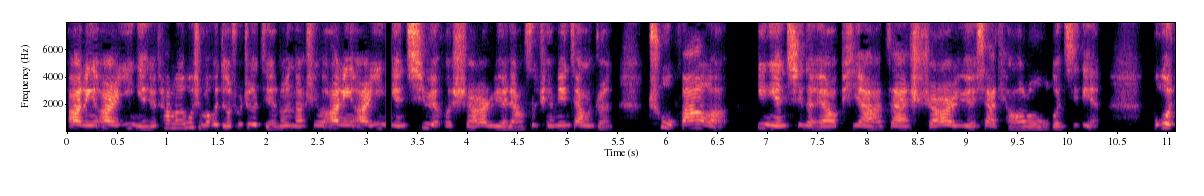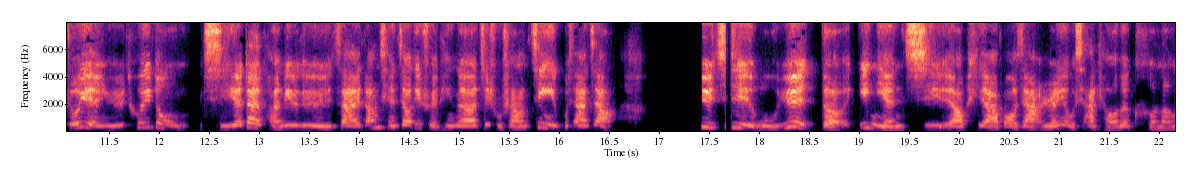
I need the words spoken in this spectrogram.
二零二一年，就他们为什么会得出这个结论呢？是因为二零二一年七月和十二月两次全面降准，触发了一年期的 LPR 在十二月下调了五个基点。不过，着眼于推动企业贷款利率在当前较低水平的基础上进一步下降，预计五月的一年期 LPR 报价仍有下调的可能。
